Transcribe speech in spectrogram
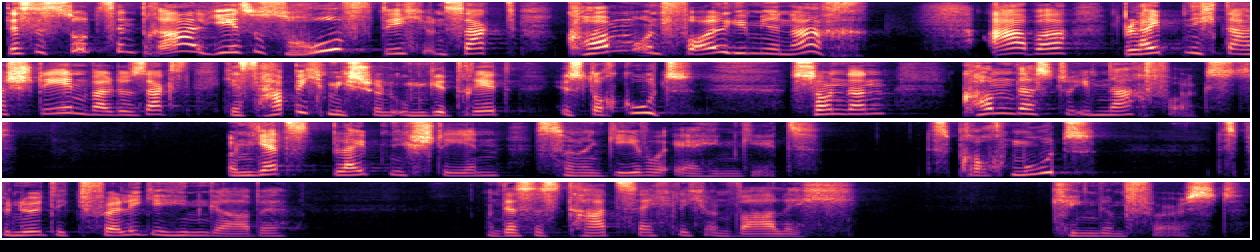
Das ist so zentral. Jesus ruft dich und sagt, komm und folge mir nach. Aber bleib nicht da stehen, weil du sagst, jetzt habe ich mich schon umgedreht, ist doch gut, sondern komm, dass du ihm nachfolgst. Und jetzt bleib nicht stehen, sondern geh, wo er hingeht. Das braucht Mut, das benötigt völlige Hingabe und das ist tatsächlich und wahrlich Kingdom First.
